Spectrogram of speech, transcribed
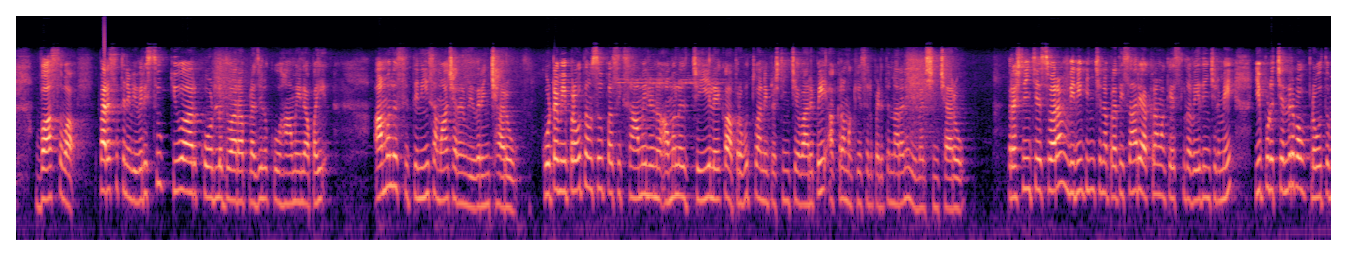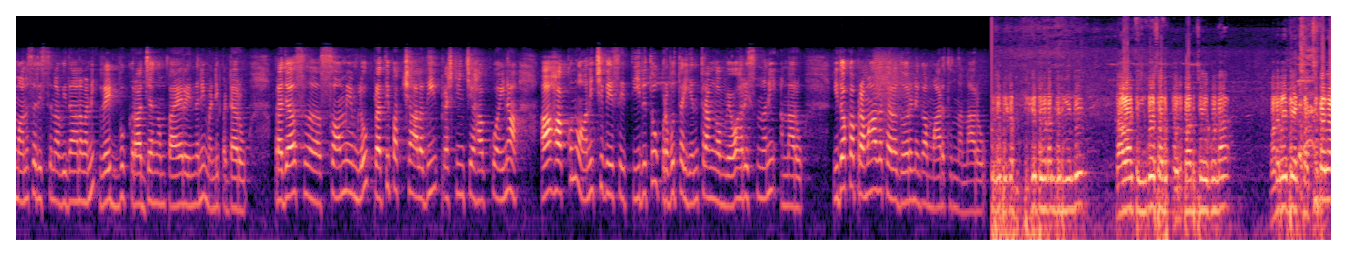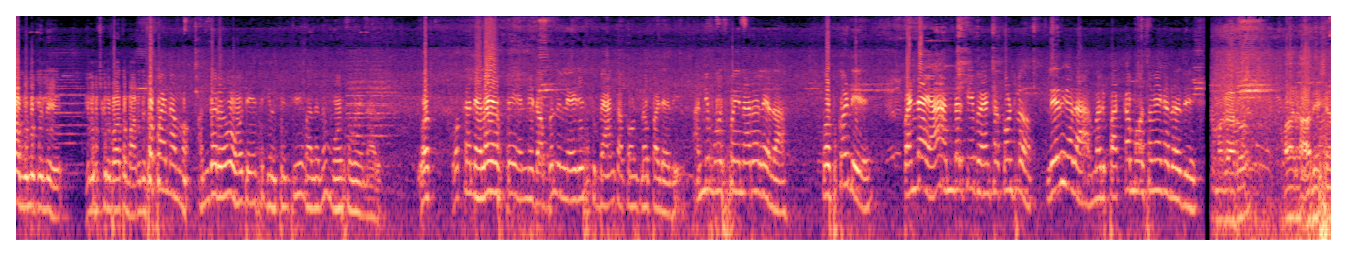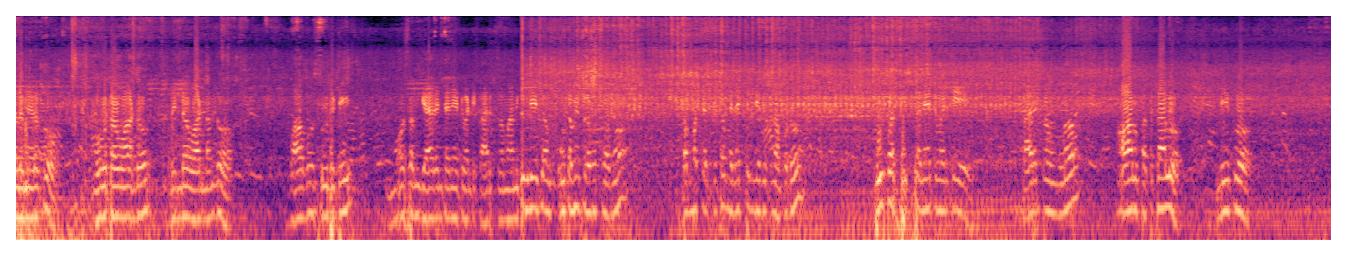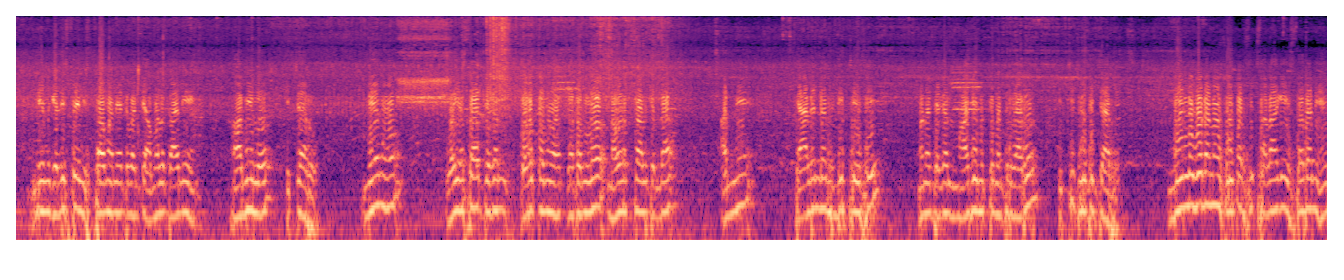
వాస్తవ పరిస్థితిని వివరిస్తూ క్యూఆర్ కోడ్ల ద్వారా ప్రజలకు హామీలపై అమలు స్థితిని సమాచారం వివరించారు. కూటమి ప్రభుత్వం సూపర్ సిక్స్ హామీలను అమలు చేయలేక ప్రభుత్వాన్ని ప్రశ్నించే వారిపై అక్రమ కేసులు పెడుతున్నారని విమర్శించారు. ప్రశ్నించే స్వరం వినిపించిన ప్రతిసారి అక్రమ కేసులతో వేధించడమే ఇప్పుడు చంద్రబాబు ప్రభుత్వం అనుసరిస్తున్న విధానమని రెడ్ బుక్ రాజ్యాంగం తయారైందని మండిపడ్డారు. ప్రజాస్వామ్యంలో ప్రతిపక్షాలది ప్రశ్నించే హక్కు అయినా ఆ హక్కును అణిచివేసే తీరుతో ప్రభుత్వ యంత్రాంగం వ్యవహరిస్తుందని అన్నారు. ఇదొక ప్రమాదకర ధోరణిగా మారుతుందన్నారు. కాబట్టి ఇంకోసారి పొరపాటు చేయకుండా మనమైతే ఖచ్చితంగా ముందుకెళ్ళి గెలిపించుకునే బాధ మనది మోసపోయినాము అందరూ ఓటేసి గెలిపించి వాళ్ళను మోసపోయినారు. ఒక్- ఒక్క నెల వేస్తే ఎన్ని డబ్బులు లేడీస్కి బ్యాంక్ అకౌంట్లో పడేది? అన్ని మోసపోయినారా లేదా? ఒప్పుకోండి. పడినాయా అందరికీ బ్యాంక్ అకౌంట్లో? లేదు కదా మరి పక్క మోసమే కదా అది. గారు వారి ఆదేశాల మేరకు ఒకటో వార్డు రెండో వార్డు నందు బాబు సూరిటీ మోసం గ్యారెంటీ అనేటువంటి కార్యక్రమానికి తెలుగుదేశం కూటమి ప్రభుత్వము సంవత్సర క్రితం ఎలక్షన్ జరిపినప్పుడు సూపర్ సిక్స్ అనేటువంటి కార్యక్రమంలో ఆరు పథకాలు మీకు మేము గెలిస్తే ఇస్తామనేటువంటి అమలు కానీ హామీలు ఇచ్చారు. మేము వైఎస్ఆర్ జగన్ ప్రభుత్వం గతంలో నవరత్నాల కింద అన్ని క్యాలెండర్ రిలీజ్ చేసి మన జగన్ మాజీ ముఖ్యమంత్రి గారు ఇచ్చి చూపించారు. వీళ్ళు కూడా సూపర్ సిక్స్ అలాగే ఇస్తారని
